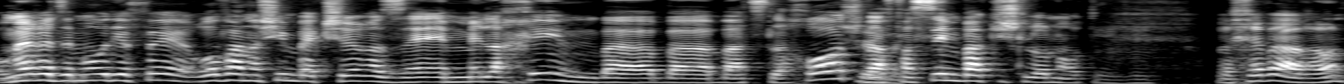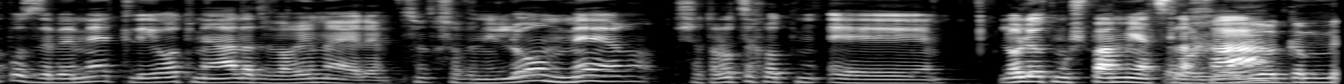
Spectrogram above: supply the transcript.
אומר את זה מאוד יפה, רוב האנשים בהקשר הזה הם מלכים בהצלחות ואפסים בכישלונות. וחבר'ה, הרעיון פה זה באמת להיות מעל הדברים האלה. זאת אומרת, עכשיו, אני לא אומר שאתה לא צריך להיות... אה, לא להיות מושפע מהצלחה. או להיות גם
